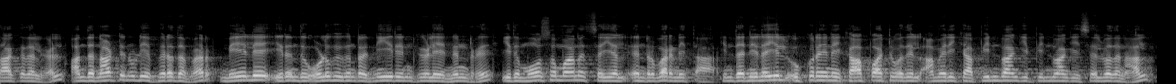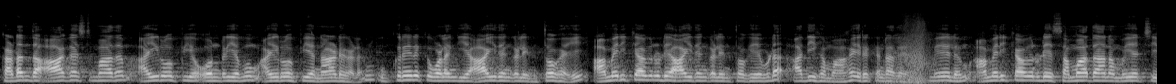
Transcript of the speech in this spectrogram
தாக்குதல்கள் அந்த நாட்டினுடைய பிரதமர் மேலே இருந்து ஒழுகுகின்ற நீரின் கீழே நின்று இது மோசமான செயல் என்று வர்ணித்தார். இந்த நிலையில் உக்ரைனை காப்பாற்றுவதில் அமெரிக்கா பின்வாங்கி பின்வாங்கி செல்வதனால் கடந்த ஆகஸ்ட் மாதம் ஐரோப்பிய ஒன்றியமும் ஐரோப்பிய நாடுகளும் உக்ரைனுக்கு வழங்கிய ஆயுதங்களின் தொகை அமெரிக்காவினுடைய ஆயுதங்களின் தொகையை விட அதிகமாக இருக்கின்றது. மேலும் அமெரிக்காவினுடைய சமாதான முயற்சி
